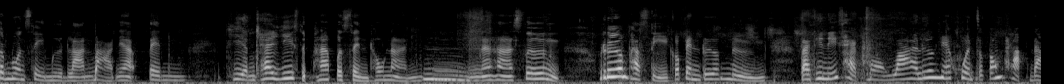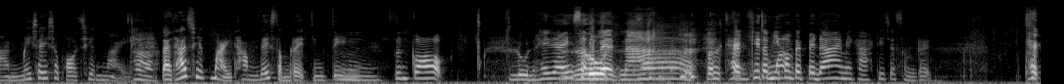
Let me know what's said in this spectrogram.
จำนวน 40,000 ล้านบาทเนี่ยเป็นเพียงแค่ 25%เท่านั้นนะคะซึ่งเรื่องภาษีก็เป็นเรื่องหนึ่ง แต่ทีนี้แขกมองว่าเรื่องนี้ควรจะต้องผลักดันไม่ใช่เฉพาะเชียงใหม่ค่ะแต่ถ้าเชียงใหม่ทำได้สำเร็จจริงอืมๆซึ่งก็ลุ้นให้ได้สำเร็จนะแต่แขแต่กคิดจะมีคว่าวามเป็นไปได้ไหมคะ ที่จะสำเร็จ แขก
